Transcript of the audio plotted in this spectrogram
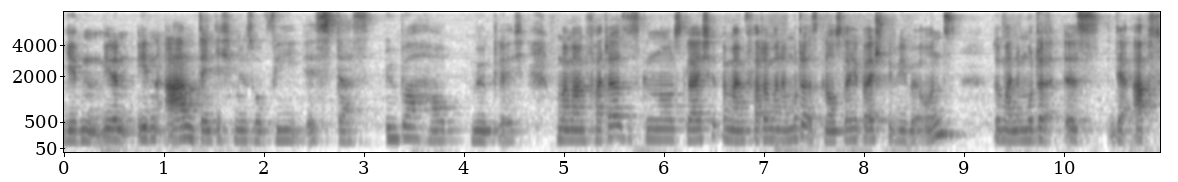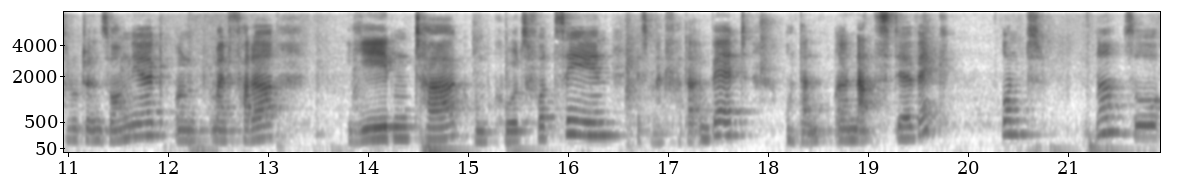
Jeden, jeden, jeden Abend denke ich mir so, wie ist das überhaupt möglich? Und bei meinem Vater ist es genau das Gleiche. Bei meinem Vater und meiner Mutter ist genau das gleiche Beispiel wie bei uns. So, meine Mutter ist der absolute Insomniac und mein Vater jeden Tag um kurz vor 10 ist mein Vater im Bett und dann äh, natzt der weg und ne, so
